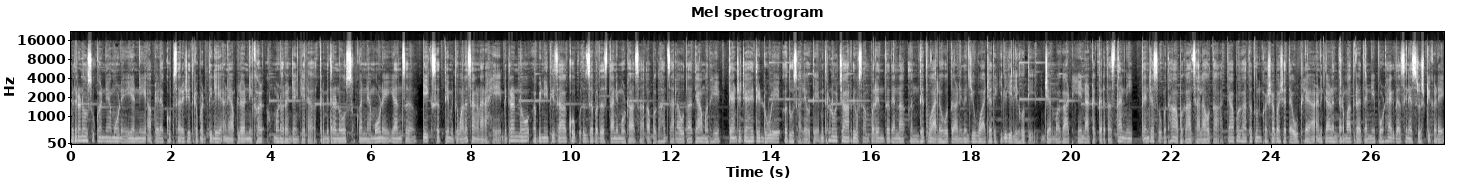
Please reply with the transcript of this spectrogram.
मित्रांनो सुकन्या मोणे यांनी आपल्याला खूप सारे चित्रपट दिले आणि आपलं निखळ मनोरंजन केलं. तर मित्रांनो सुकन्या मोणे यांचं एक सत्य मी तुम्हाला सांगणार आहे. मित्रांनो अभिनेतीचा खूप जबरदस्त आणि मोठा असा अपघात झाला होता. त्यामध्ये त्यांचे जे आहे ते डोळे अधू झाले होते. मित्रांनो चार दिवसांपर्यंत त्यांना अंधत्व आलं होतं आणि त्यांची वाचा देखील गेली होती. जन्मगाठ हे नाटक करत असताना त्यांच्यासोबत हा अपघात झाला होता. त्या अपघातातून कशाबशा त्या उठल्या आणि त्यानंतर मात्र त्यांनी पुन्हा एकदा सिनेसृष्टीकडे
